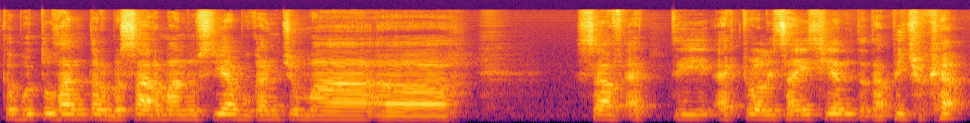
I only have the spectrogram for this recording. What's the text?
Kebutuhan terbesar manusia bukan cuma uh, self actualization tetapi juga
